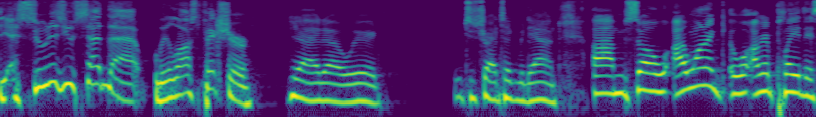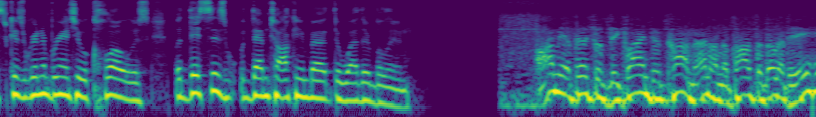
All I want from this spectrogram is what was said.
Yeah, as soon as you said that, we lost picture. Yeah, I know. Weird. You just try to take me down. Um, so I want to. Well, I'm going to play this because we're going to bring it to a close. But this is them talking about the weather balloon. Army officials declined to comment on the possibility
